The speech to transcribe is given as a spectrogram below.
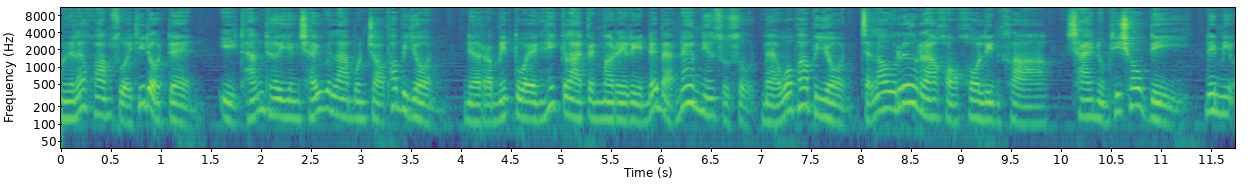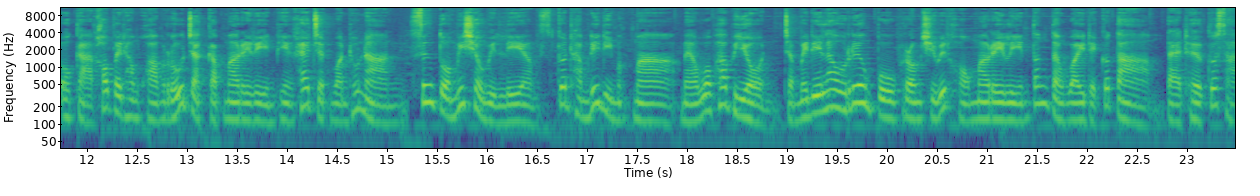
มือและความสวยที่โดดเด่น อีกทั้งเธอยังใช้เวลาบนจอภาพยนตร์ เนรมิตตัวเองให้กลายเป็นมาริลีนได้แบบแนบเนียนสุดๆ แม้ว่าภาพยนตร์จะเล่าเรื่องราวของโคลินคลาร์ชายหนุ่มที่โชคดี ได้มีโอกาสเข้าไปทำความรู้จักกับมาริลีนเพียงแค่ 7 วันเท่านั้น ซึ่งตัวมิเชลวิลเลียมส์ก็ทำได้ดีมากๆ แม้ว่าภาพยนตร์จะไม่ได้เล่าเรื่องปูพรมชีวิตของมาริลีนตั้งแต่วัยเด็กก็ตาม แต่เธอก็สา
